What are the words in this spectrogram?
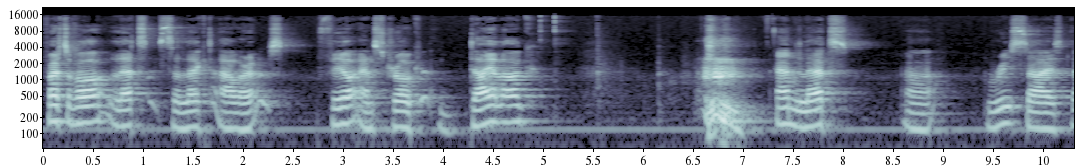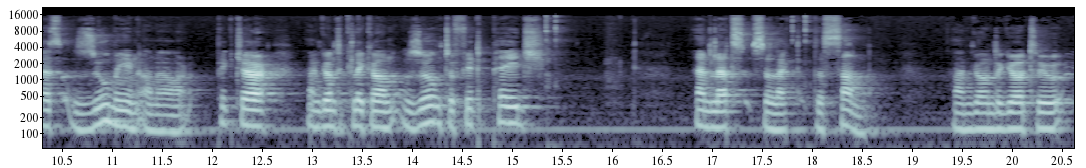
First of all, let's select our fill and stroke dialog and let's uh, resize, let's zoom in on our picture. I'm going to click on zoom to fit page and let's select the sun. I'm going to go to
